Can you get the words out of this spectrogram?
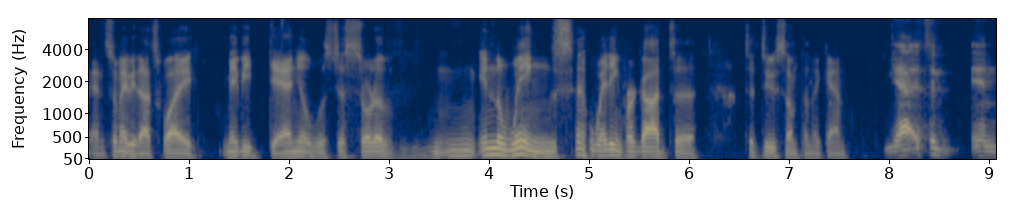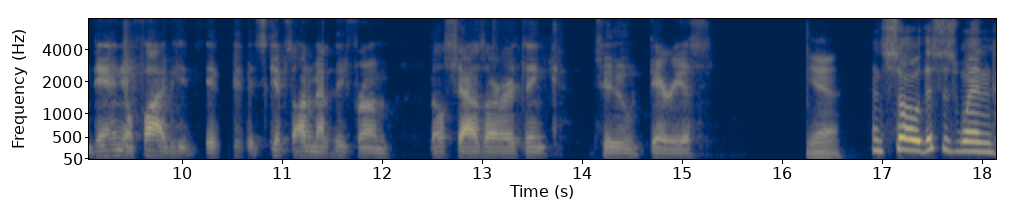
And so maybe that's why maybe Daniel was just sort of in the wings, waiting for God to to do something again. Yeah, it's in in Daniel five. He it, it skips automatically from Belshazzar, I think, to Darius. Yeah. And so this is when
